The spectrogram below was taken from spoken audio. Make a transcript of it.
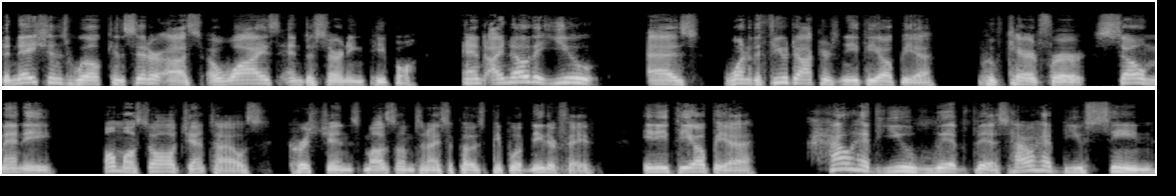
the nations will consider us a wise and discerning people. And I know that you, as one of the few doctors in Ethiopia who've cared for so many, almost all Gentiles, Christians, Muslims, and I suppose people of neither faith in Ethiopia, how have you lived this? How have you seen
